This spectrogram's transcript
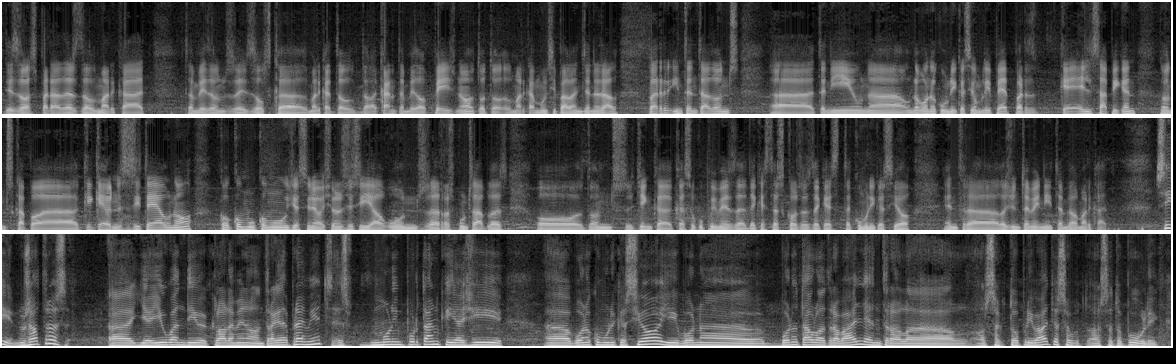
des de les parades del mercat, també doncs, des dels que, el mercat del, de la carn, també del peix, no? tot el mercat municipal en general, per intentar doncs, eh, tenir una, una bona comunicació amb l'IPEP perquè ells sàpiguen doncs, cap a què, què necessiteu, no? Com, com, com ho gestioneu això? No sé si hi ha alguns responsables o doncs, gent que, que s'ocupi més d'aquestes coses, d'aquesta comunicació entre l'Ajuntament i també el mercat. Sí, nosaltres eh, i ahir ho van dir clarament a l'entrega de prèmits, és molt important que hi hagi eh, bona comunicació i bona, bona taula de treball entre la, el sector privat i el, el sector públic.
